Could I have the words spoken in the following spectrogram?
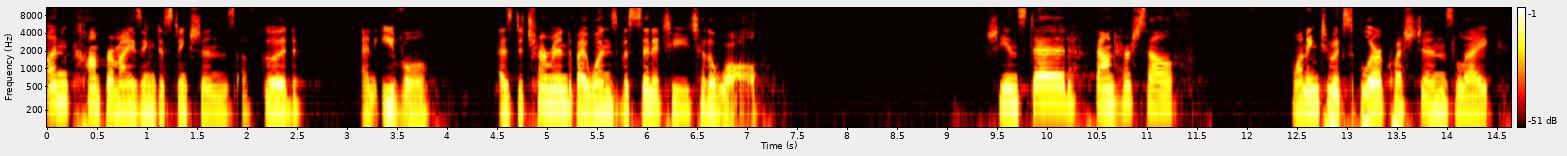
uncompromising distinctions of good and evil as determined by one's vicinity to the wall. She instead found herself wanting to explore questions like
